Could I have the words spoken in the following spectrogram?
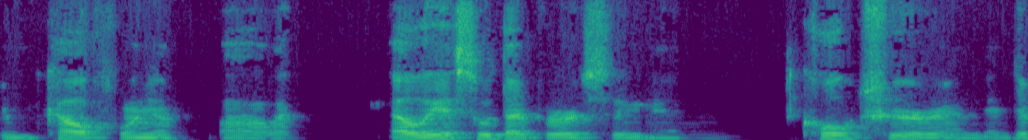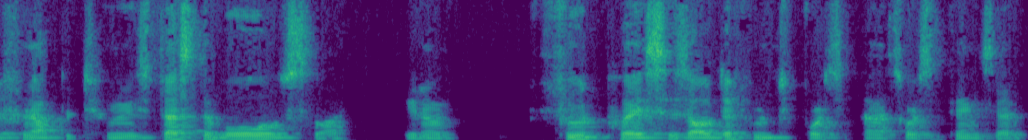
in California. Uh, like LA is so diverse in culture and, and different opportunities, festivals, like you know, food places, all different sorts, uh, sorts of things that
